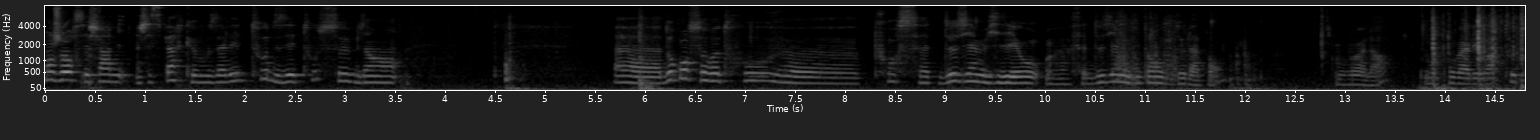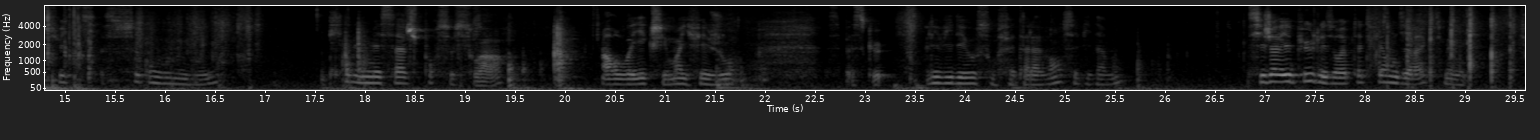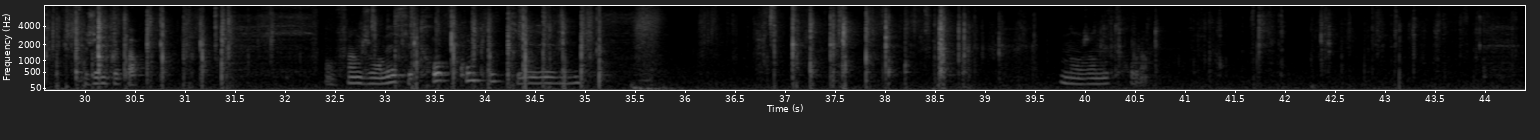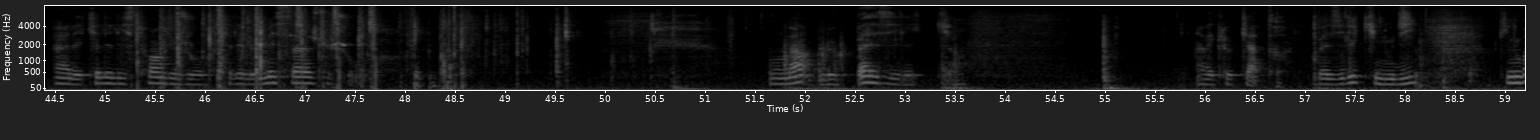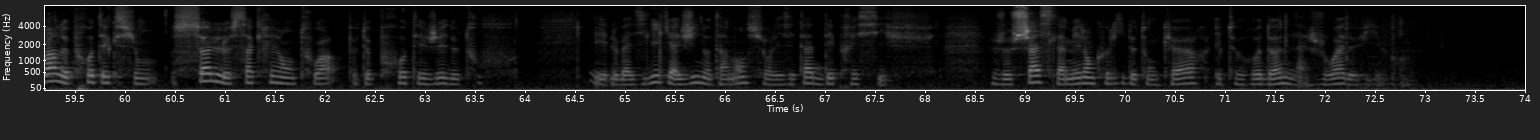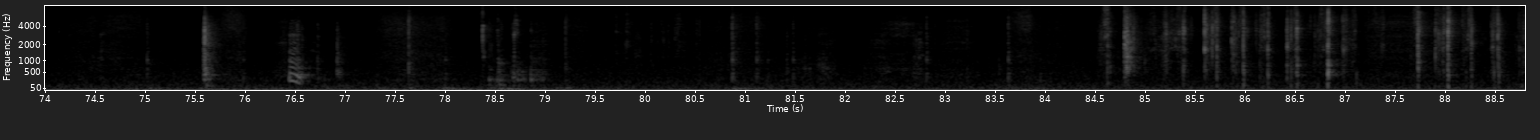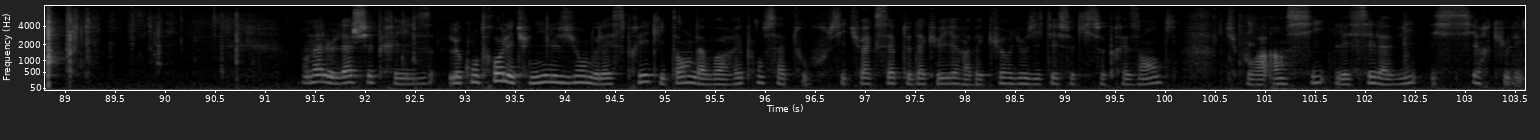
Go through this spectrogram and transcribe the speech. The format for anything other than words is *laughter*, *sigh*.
Bonjour, c'est Charlie. J'espère que vous allez toutes et tous bien. Euh, donc on se retrouve euh, pour cette deuxième vidéo, euh, cette deuxième guidance de l'avant. Voilà. Donc on va aller voir tout de suite ce qu'on vous nous dit. Quel est le message pour ce soir? Alors vous voyez que chez moi il fait jour. C'est parce que les vidéos sont faites à l'avance évidemment. Si j'avais pu, je les aurais peut-être fait en direct, mais bon, je ne peux pas. En fin de journée, c'est trop compliqué. Non, j'en ai trop là. Allez, quelle est l'histoire du jour? Quel est le message du jour? On a le basilic. Avec le 4. Le basilic qui nous dit, qui nous parle de protection. Seul le sacré en toi peut te protéger de tout. Et le basilic agit notamment sur les états dépressifs. Je chasse la mélancolie de ton cœur et te redonne la joie de vivre. Hmm. Le lâcher-prise. Le contrôle est une illusion de l'esprit qui tente d'avoir réponse à tout. Si tu acceptes d'accueillir avec curiosité ce qui se présente, tu pourras ainsi laisser la vie circuler.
